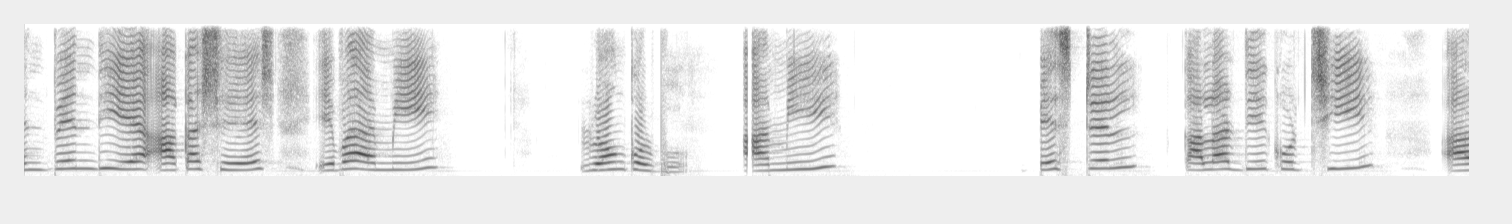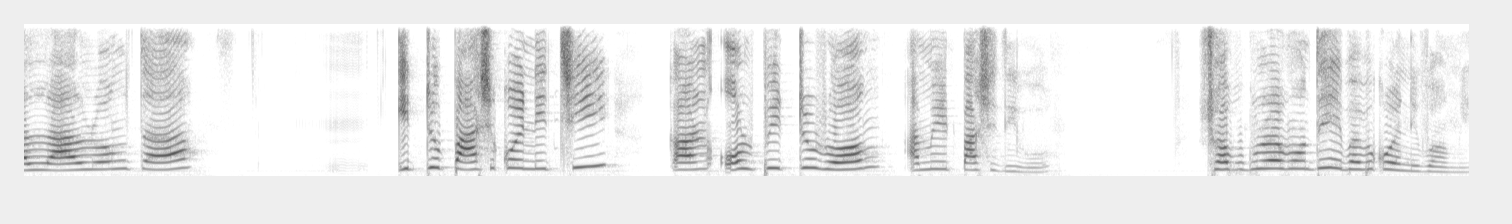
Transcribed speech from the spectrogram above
লাইন পেন দিয়ে আঁকা শেষ এবার আমি রং করব। আমি পেস্টেল কালার দিয়ে করছি আর লাল রংটা একটু পাশে করে নিচ্ছি, কারণ অল্প একটু রং আমি পাশে দিব। সবগুলোর মধ্যে এভাবে করে নিব আমি।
